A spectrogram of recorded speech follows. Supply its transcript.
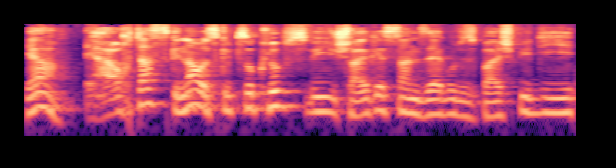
Ja, ja, auch das, genau. Es gibt so Clubs wie Schalke ist da ein sehr gutes Beispiel, die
